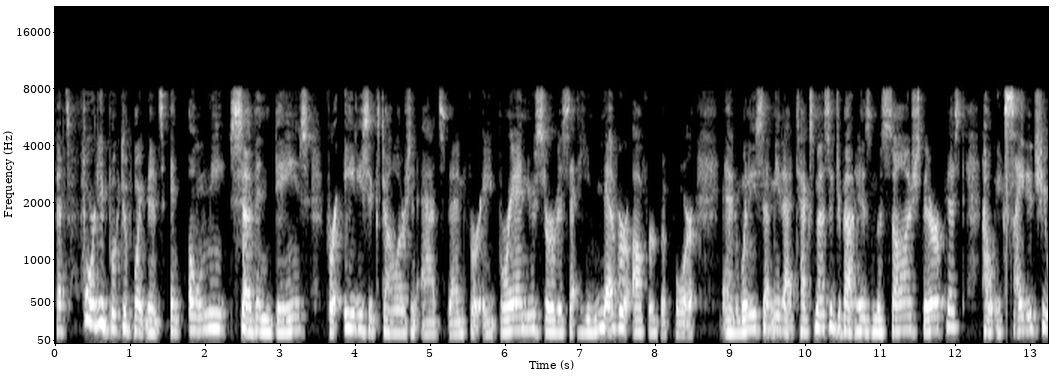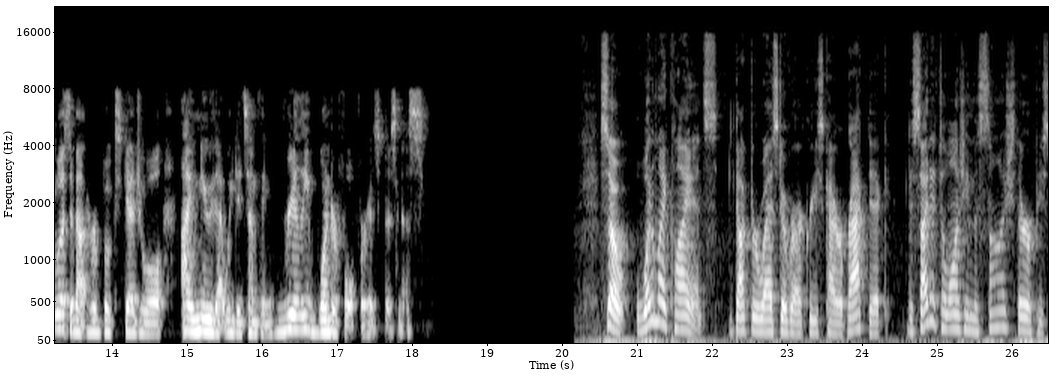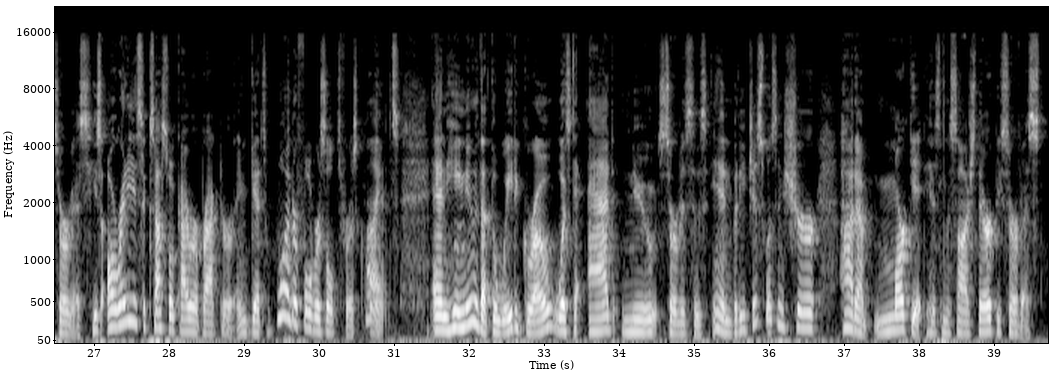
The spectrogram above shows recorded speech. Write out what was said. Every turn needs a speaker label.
Speaker 1: That's 40 booked appointments in only seven days for $86 in ad spend for a brand new service that he never offered before. And when he sent me that text message about his massage therapist, how excited she was about her book schedule, I knew that we did something really wonderful for his business.
Speaker 2: So, one of my clients, Dr. West over at Greece Chiropractic, decided to launch a massage therapy service. He's already a successful chiropractor and gets wonderful results for his clients. And he knew that the way to grow was to add new services in, but he just wasn't sure how to market his massage therapy service.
